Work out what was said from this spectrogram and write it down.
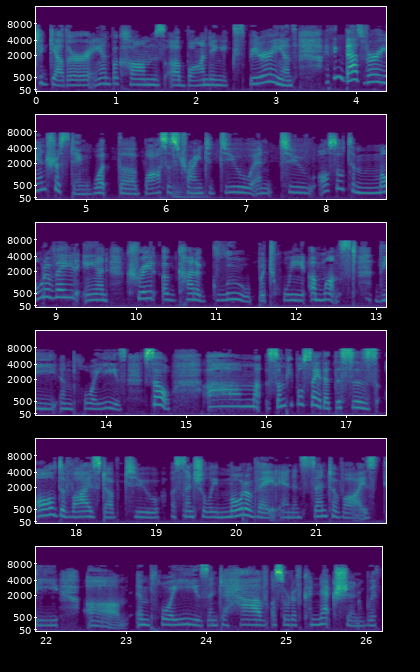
together and becomes a bonding experience. I think that's very interesting what the boss is trying to do and to also to motivate and create a kind of glue between amongst the employees. So, um, some people say that this is all devised up to essentially motivate and incentivize the um, employees and to have a sort of connection with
